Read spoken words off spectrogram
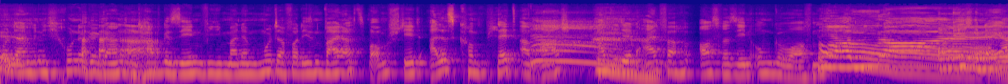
Hab, und dann bin ich runtergegangen und habe gesehen, wie meine Mutter vor diesem Weihnachtsbaum steht, alles komplett am Arsch, hat die den einfach aus Versehen umgeworfen. Oh nein! Und ich, in der, ja,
